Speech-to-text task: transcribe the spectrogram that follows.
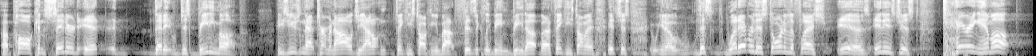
uh, Paul considered it, it that it just beat him up. He's using that terminology. I don't think he's talking about physically being beat up, but I think he's talking about it's just, you know, this whatever this thorn in the flesh is, it is just tearing him up.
